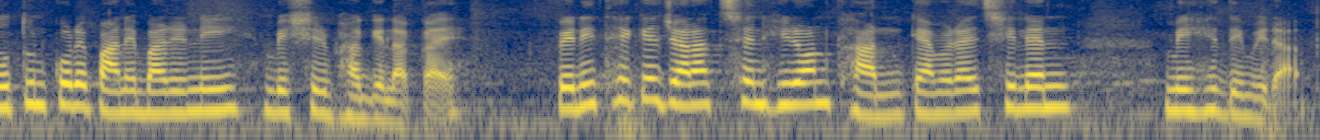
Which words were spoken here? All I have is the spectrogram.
নতুন করে পানে বাড়েনি বেশিরভাগ এলাকায়। ফেনী থেকে জানাচ্ছেন হিরণ খান। ক্যামেরায় ছিলেন মেহেদি মিরাজ।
